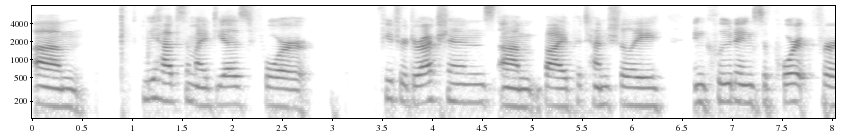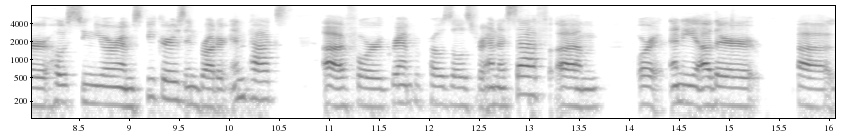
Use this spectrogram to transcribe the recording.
Um, we have some ideas for future directions um, by potentially including support for hosting URM speakers in broader impacts uh, for grant proposals for NSF, um, or any other uh,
